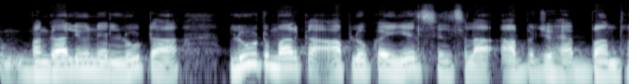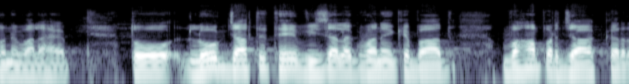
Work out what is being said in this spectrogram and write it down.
बंगालियों ने लूटा, लूट मार का आप लोग का ये सिलसिला अब जो है बंद होने वाला है। तो लोग जाते थे वीज़ा लगवाने के बाद, वहाँ पर जाकर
